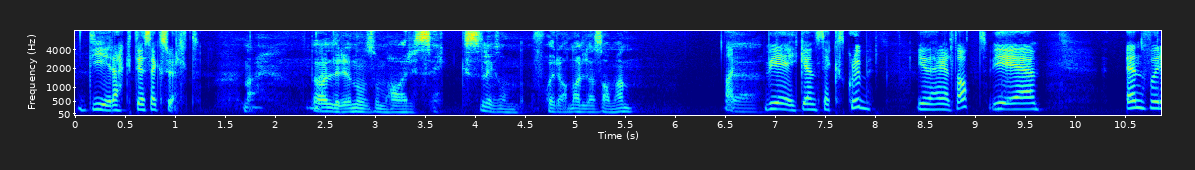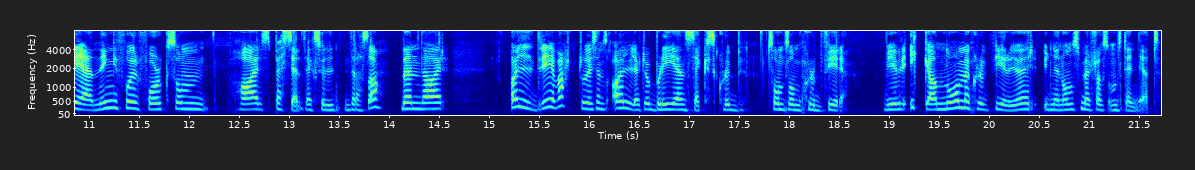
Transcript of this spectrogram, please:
direkte seksuelt. Nei. Det er aldri noen som har sex liksom, foran alle sammen. Nei. Vi er ikke en sexklubb i det hele tatt. Vi er en forening for folk som har spesielle seksuelle interesser. Men det har aldri vært, og det kommer aldri til å bli, en sexklubb, sånn som Klubb 4. Vi vil ikke ha noe med Klubb 4 å gjøre under noen som helst slags omstendighet.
